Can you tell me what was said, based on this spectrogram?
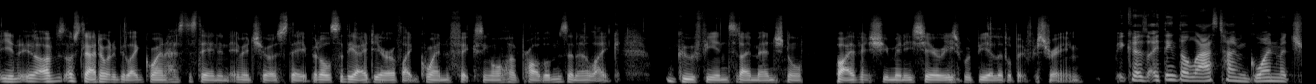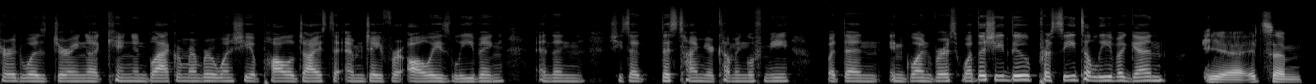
you know obviously I don't want to be like Gwen has to stay in an immature state, but also the idea of like Gwen fixing all her problems in a like goofy interdimensional five issue miniseries would be a little bit frustrating. Because I think the last time Gwen matured was during a uh, King in Black. Remember when she apologized to MJ for always leaving, and then she said, "This time you're coming with me." But then in Gwenverse, what does she do? Proceed to leave again. Yeah, it's um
